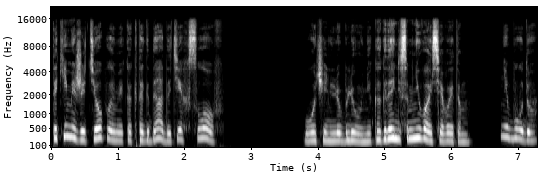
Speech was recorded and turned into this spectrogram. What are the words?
такими же теплыми, как тогда, до тех слов. «Очень люблю, никогда не сомневайся в этом». «Не буду»,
